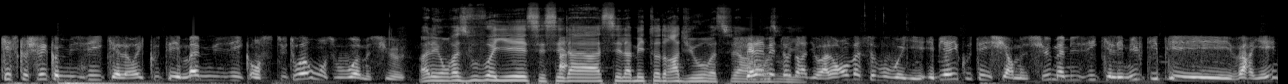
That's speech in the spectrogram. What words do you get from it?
Qu'est-ce que je fais comme musique Alors écoutez, ma musique, on se tutoie ou on se voit, monsieur Allez, on va se vous voyer, c'est la, la méthode radio, on va se faire... C'est la méthode radio, alors on va se vous voyer. Eh bien écoutez, cher monsieur, ma musique, elle est multiple et variée.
